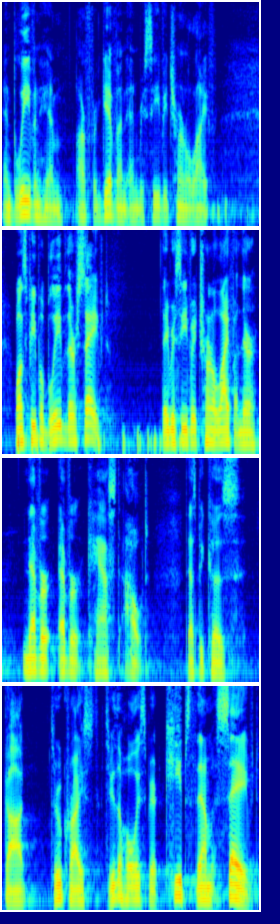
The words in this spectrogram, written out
and believe in him are forgiven and receive eternal life. Once people believe, they're saved. They receive eternal life and they're never, ever cast out. That's because God, through Christ, through the Holy Spirit, keeps them saved.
